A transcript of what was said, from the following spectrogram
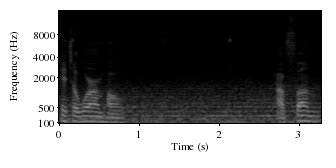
hit a wormhole. Have fun.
